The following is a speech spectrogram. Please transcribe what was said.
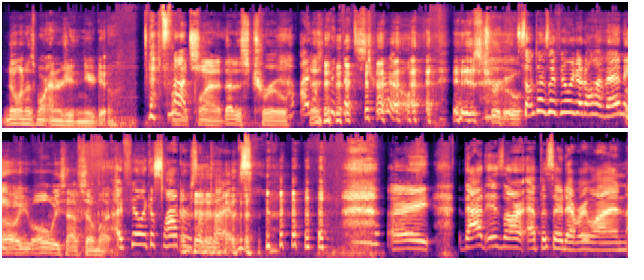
no one has more energy than you do That's on not the true. planet. That is true. I don't think that's true. It is true. Sometimes I feel like I don't have any. Oh, you always have so much. I feel like a slacker sometimes. All right. That is our episode, everyone.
